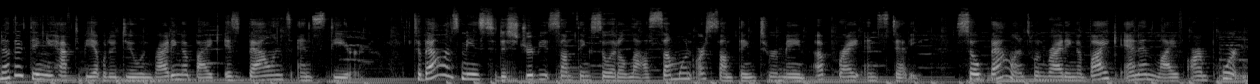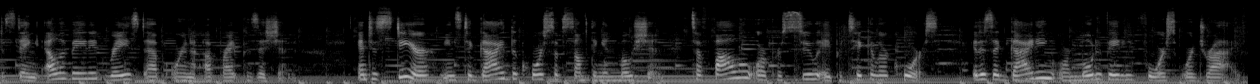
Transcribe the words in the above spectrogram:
Another thing you have to be able to do when riding a bike is balance and steer. To balance means to distribute something so it allows someone or something to remain upright and steady. So, balance when riding a bike and in life are important to staying elevated, raised up, or in an upright position. And to steer means to guide the course of something in motion, to follow or pursue a particular course. It is a guiding or motivating force or drive.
